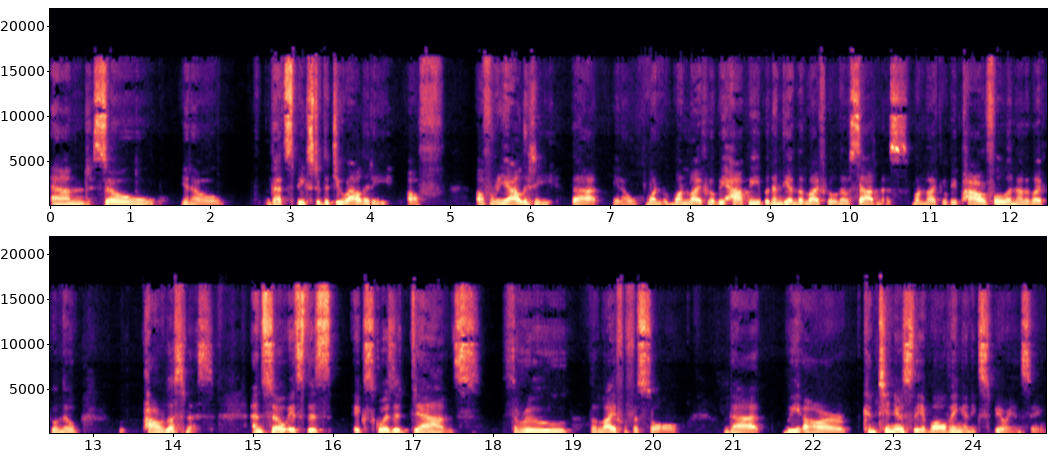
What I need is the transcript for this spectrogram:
And so, you know, that speaks to the duality of of reality that you know one one life will be happy but then the other life will know sadness one life will be powerful another life will know powerlessness and so it's this exquisite dance through the life of a soul that we are continuously evolving and experiencing.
